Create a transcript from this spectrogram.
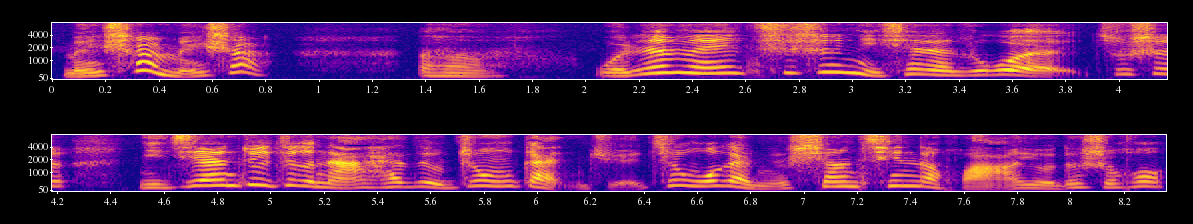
没事儿没事儿，嗯。我认为，其实你现在如果就是你既然对这个男孩子有这种感觉，其实我感觉相亲的话，有的时候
